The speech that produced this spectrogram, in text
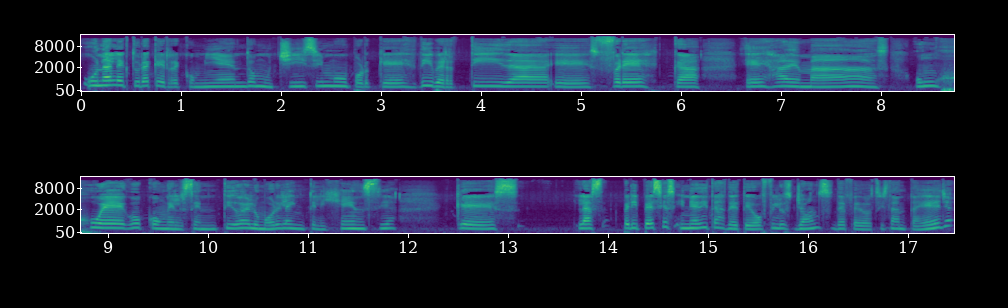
Una lectura que recomiendo muchísimo porque es divertida, es fresca, es además un juego con el sentido del humor y la inteligencia, que es las peripecias inéditas de Theophilus Jones de Fedossi Santaella.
